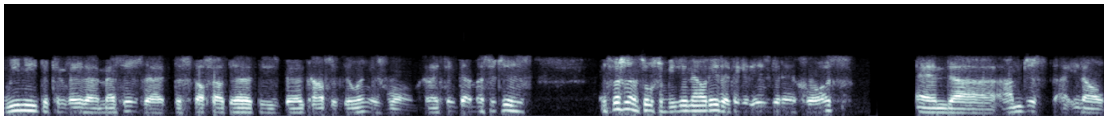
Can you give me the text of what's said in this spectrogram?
we need to convey that message that the stuff out there that these bad cops are doing is wrong. And I think that message is, especially on social media nowadays, I think it is getting across. And uh I'm just, you know,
